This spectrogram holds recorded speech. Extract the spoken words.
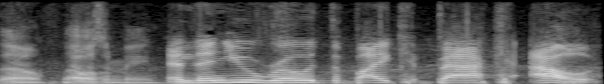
No, that wasn't me. and then you rode the bike back out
